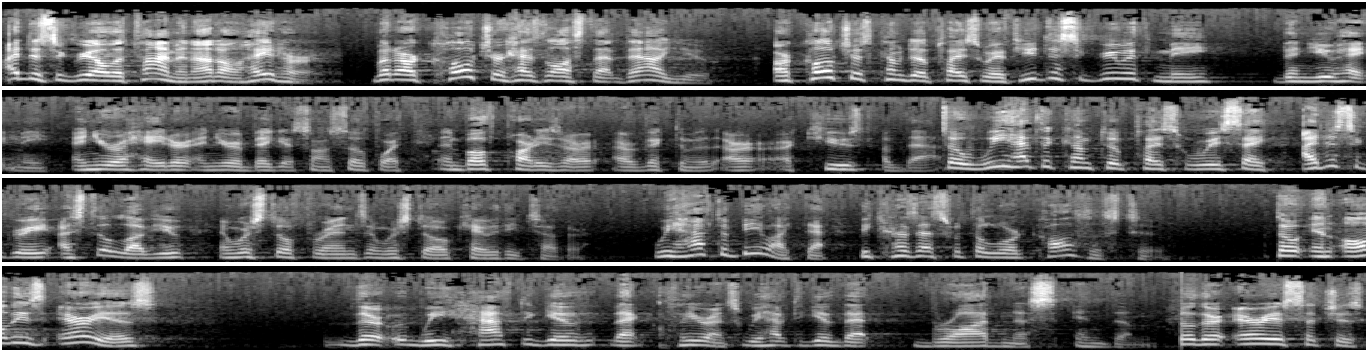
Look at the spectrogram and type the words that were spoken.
I disagree all the time and I don't hate her. But our culture has lost that value. Our culture has come to a place where if you disagree with me, then you hate me and you're a hater and you're a bigot, so on and so forth. And both parties are, are victim are accused of that. So we have to come to a place where we say, I disagree, I still love you, and we're still friends and we're still okay with each other. We have to be like that because that's what the Lord calls us to. So in all these areas, there, we have to give that clearance. We have to give that broadness in them. So there are areas such as,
